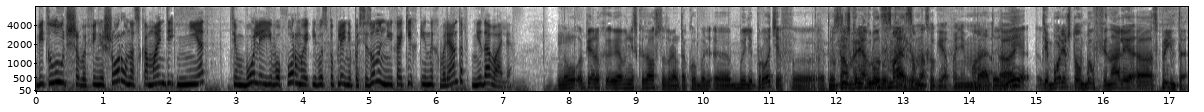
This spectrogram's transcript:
Ведь лучшего финишера у нас в команде нет, тем более его формы и выступления по сезону никаких иных вариантов не давали. Ну, во-первых, я бы не сказал, что прям такой бы- э, были против. э, Это Ну, там вариант был с Мальцем, сказано. насколько я понимаю. Да, то есть А, мы- Тем более, что он был в финале э, спринта.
